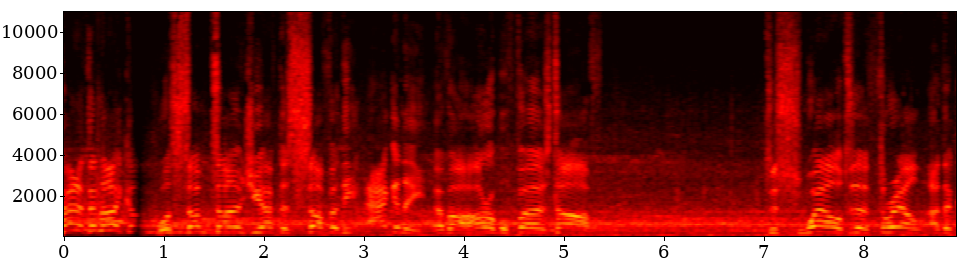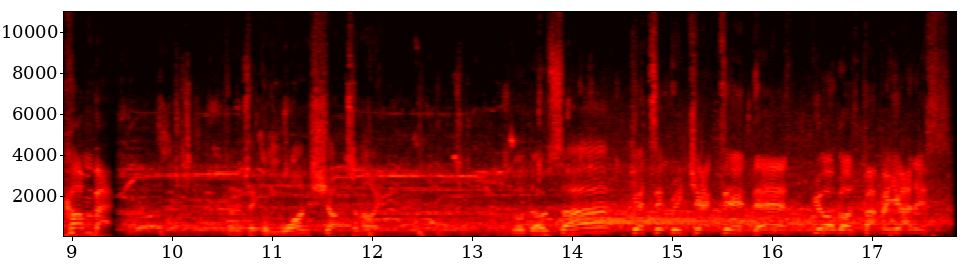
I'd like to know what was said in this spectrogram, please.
Panathinaikos. Well, sometimes you have to suffer the agony of a horrible first half to swell to the thrill of the comeback. He's only taken one shot tonight. Vildoza gets it rejected. There, Giorgos Papagiannis.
